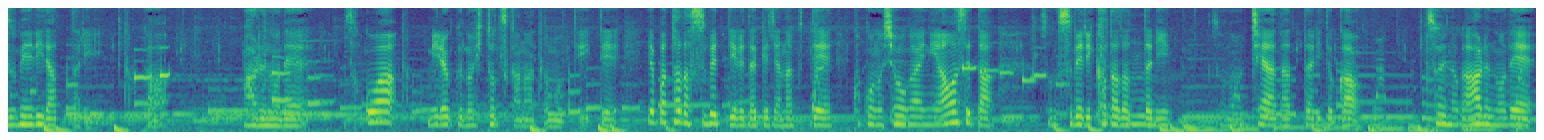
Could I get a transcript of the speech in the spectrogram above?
滑りだったりがあるのでそこは魅力の一つかなと思っていてやっぱただ滑っているだけじゃなくてここの障害に合わせたその滑り方だったり、そのチェアだったりとかそういうのがあるので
